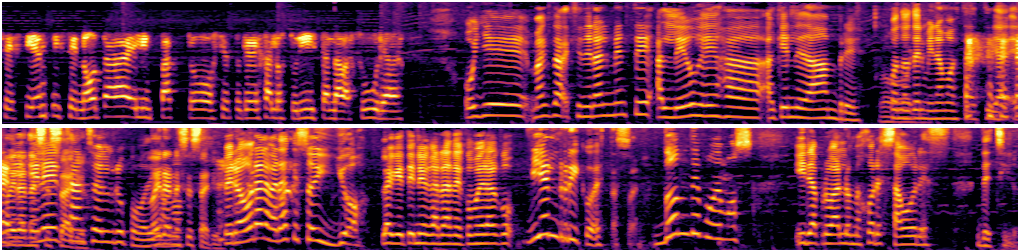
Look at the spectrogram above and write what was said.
se siente y se nota el impacto, ¿cierto?, que dejan los turistas, la basura. Oye, Magda, generalmente al Leo es a, quien le da hambre cuando terminamos esta actividad. No era él, necesario. es el chancho del grupo. No era necesario. Pero ahora la verdad es que soy yo la que tiene ganas de comer algo bien rico de esta zona. ¿Dónde podemos ir a probar los mejores sabores de Chiloé?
